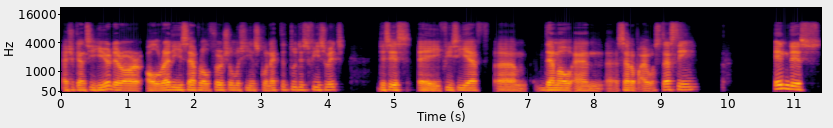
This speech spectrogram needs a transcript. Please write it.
As you can see here, there are already several virtual machines connected to this vSwitch. This is a VCF um, demo and uh, setup I was testing. In this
